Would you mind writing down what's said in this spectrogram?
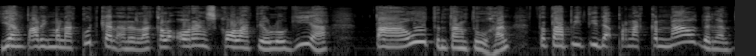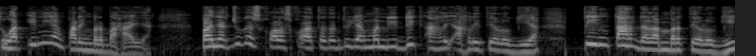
Yang paling menakutkan adalah kalau orang sekolah teologi ya tahu tentang Tuhan, tetapi tidak pernah kenal dengan Tuhan. Ini yang paling berbahaya. Banyak juga sekolah-sekolah tertentu yang mendidik ahli-ahli teologi ya, pintar dalam berteologi,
